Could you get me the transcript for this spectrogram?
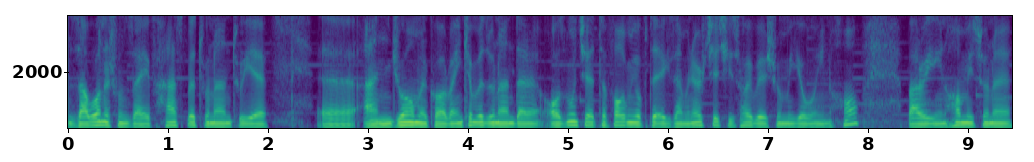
زبانشون ضعیف هست بتونن توی انجام کار و اینکه بدونن در آزمون چه اتفاق میفته اگزامینر چه چیزهایی بهشون میگه و اینها برای اینها می‌تونه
